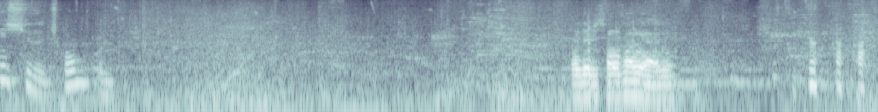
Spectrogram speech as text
뭐 탱이 씨는 처음 본. 애들이 정상이 아니 아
